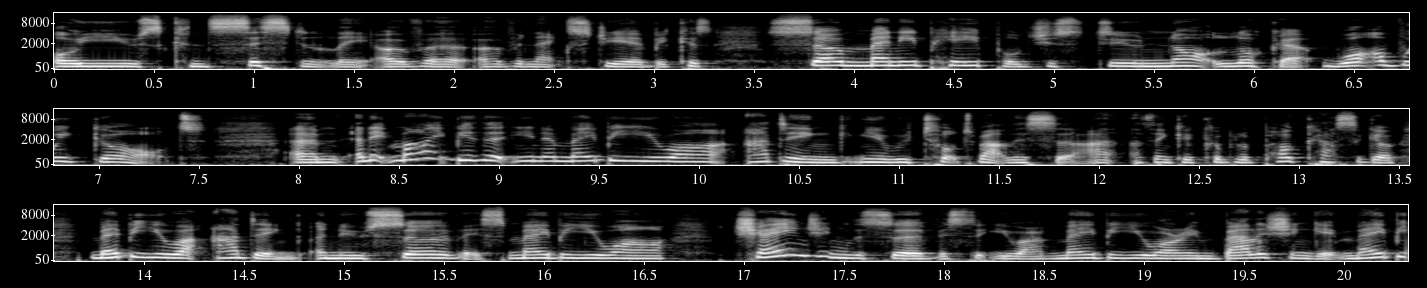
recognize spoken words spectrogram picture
or use consistently over over next year because so many people just do not look at what have we got. Um, and it might be that you know maybe you are adding you know we've talked about this uh, i think a couple of podcasts ago. Maybe you are adding a new service. Maybe you are changing the service that you add. maybe you are embellishing it. Maybe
